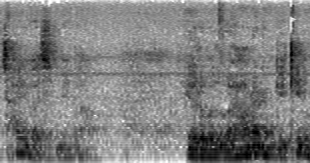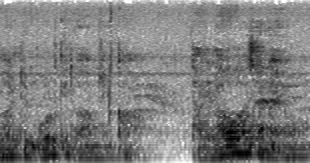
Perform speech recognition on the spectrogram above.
차이가 있습니다. 여러분 왜 하나님께 기도할 때 뭘 기도합니까? 달라고 하잖아요.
